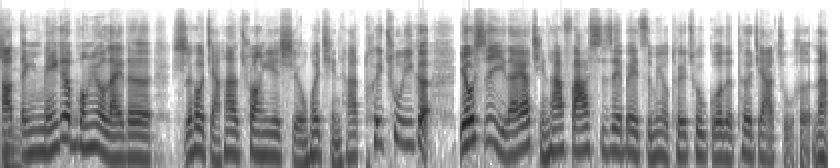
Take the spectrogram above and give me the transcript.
好，等每一个朋友来的时候讲他的创业史，我会请他推出一个有史以来要请他发誓这辈子没有推出过的特价组合。那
